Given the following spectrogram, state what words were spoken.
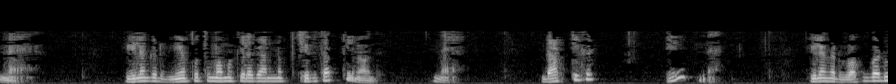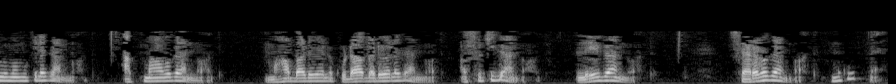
නෑ. ඊළඟට නියපොතු මම කියලා ගන්න චරිතක් තියනවද? නෑ. දත් ටික ඒත් නෑ. ඊළඟට වකුගඩුව මම කියලා ගන්නවද? අක්මාව ගන්නවද? මහ බඩවැල කුඩා බඩවැල ගන්නවද? අසුචි ගන්නවද? ලේ ගන්නවද? සරව ගන්නවද? මුකුත් නැහැ.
